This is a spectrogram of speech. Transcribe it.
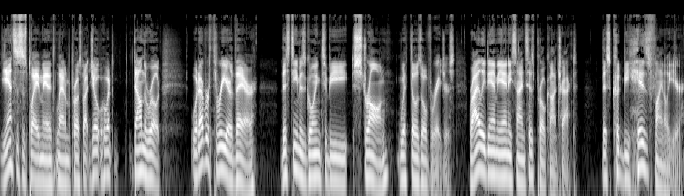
Yantsis's play may land him a pro spot. Joe, what, down the road, whatever three are there, this team is going to be strong with those overagers. Riley Damiani signs his pro contract. This could be his final year.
